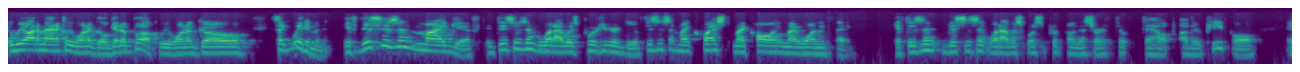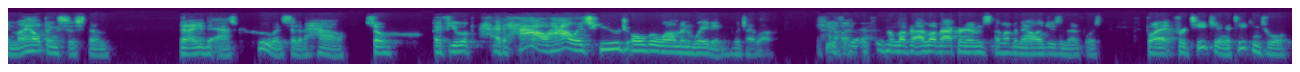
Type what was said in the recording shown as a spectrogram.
And we automatically want to go get a book. We want to go. It's like, wait a minute. If this isn't my gift, if this isn't what I was put here to do, if this isn't my quest, my calling, my one thing, if this isn't this isn't what I was supposed to put on this earth to, to help other people in my helping system, then I need to ask who instead of how. So if you look at how, how is huge, overwhelming, waiting, which I love. I, like I love I love acronyms. I love analogies and metaphors. But for teaching, a teaching tool,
